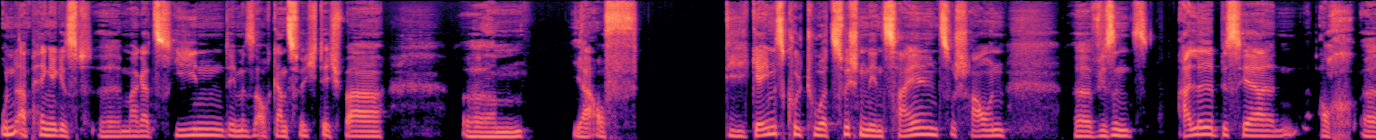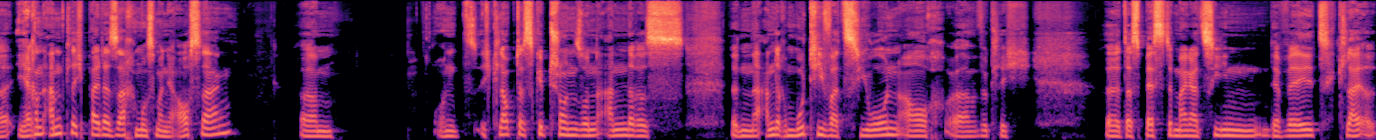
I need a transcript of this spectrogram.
unabhängiges äh, Magazin, dem es auch ganz wichtig war, ähm, ja, auf die Games-Kultur zwischen den Zeilen zu schauen. Äh, wir sind alle bisher auch äh, ehrenamtlich bei der Sache, muss man ja auch sagen. Ähm, und ich glaube, das gibt schon so ein anderes, eine andere Motivation auch äh, wirklich äh, das beste Magazin der Welt, klar,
